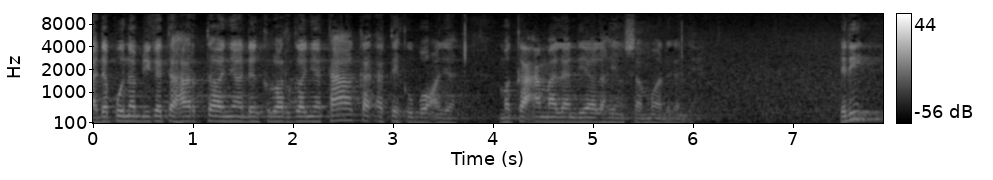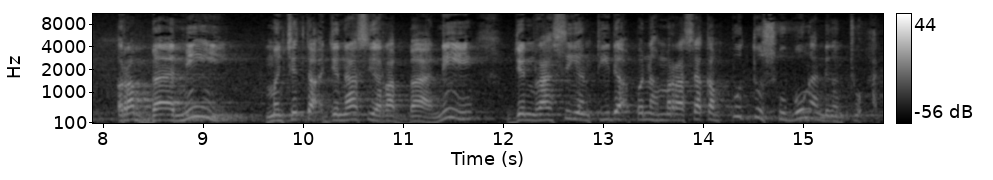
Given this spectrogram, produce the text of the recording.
Adapun Nabi kata hartanya dan keluarganya takat atas kubur aja. Maka amalan dialah yang sama dengan dia. Jadi Rabbani mencetak generasi Rabbani generasi yang tidak pernah merasakan putus hubungan dengan Tuhan.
